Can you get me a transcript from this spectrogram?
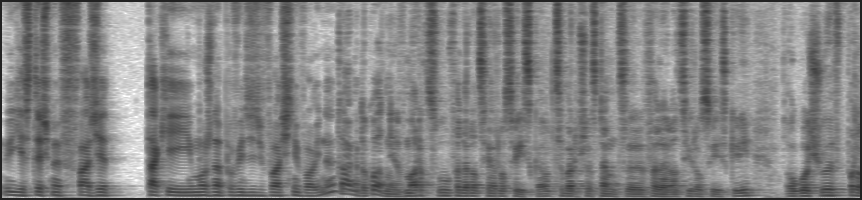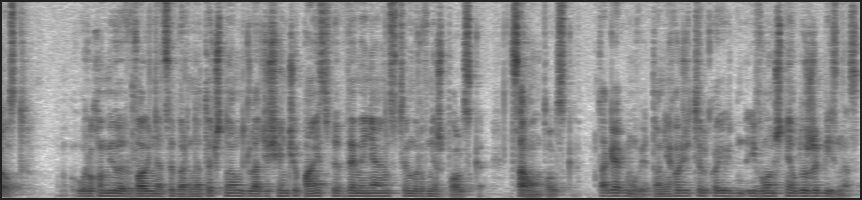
jesteśmy w fazie takiej, można powiedzieć, właśnie wojny? Tak, dokładnie. W marcu Federacja Rosyjska, cyberprzestępcy Federacji Rosyjskiej ogłosiły wprost, uruchomiły wojnę cybernetyczną dla 10 państw, wymieniając w tym również Polskę, całą Polskę. Tak jak mówię, to nie chodzi tylko i wyłącznie o duży biznes.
